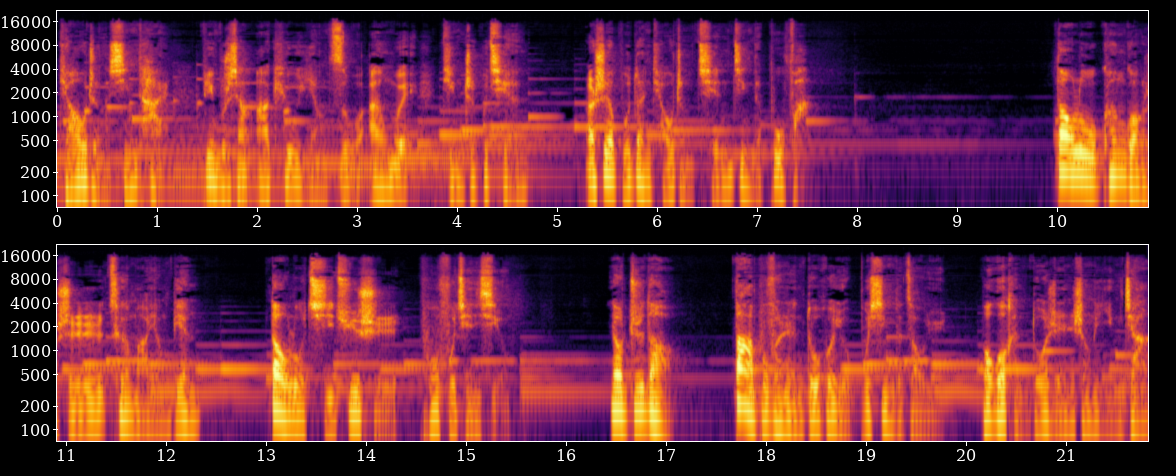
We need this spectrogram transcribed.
调整心态，并不是像阿 Q 一样自我安慰、停滞不前，而是要不断调整前进的步伐。道路宽广时策马扬鞭，道路崎岖时匍匐前行。要知道。大部分人都会有不幸的遭遇，包括很多人生的赢家。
